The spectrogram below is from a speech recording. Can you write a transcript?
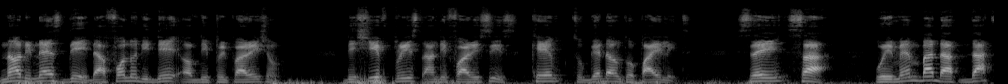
Now the next day that followed the day of the preparation, the chief priests and the Pharisees came together unto Pilate, saying, Sir, remember that that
